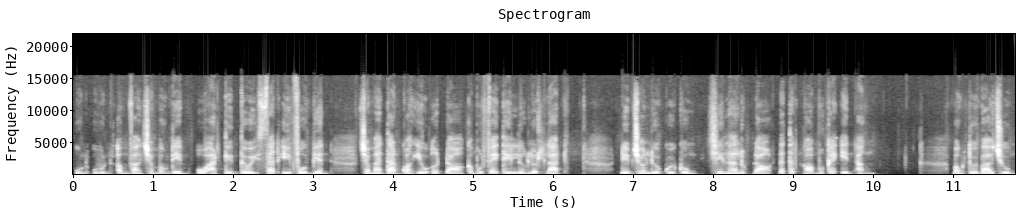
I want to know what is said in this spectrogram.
ùn ùn âm vang trong bóng đêm, ồ ạt tiến tới, sát ý vô biên. Trong màn tàn quang yếu ớt đó có một vẻ thê lương lột lạt. Đếm cho lửa cuối cùng, chính là lúc đó đã tắt ngó một cách yên ắng. Bóng tối bao trùm,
